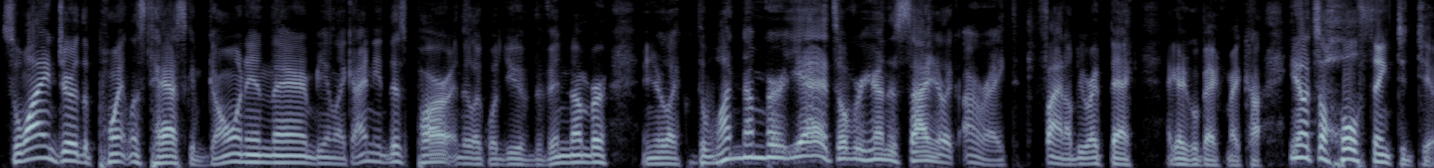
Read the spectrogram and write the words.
So why endure the pointless task of going in there and being like, I need this part? And they're like, Well, do you have the VIN number? And you're like, The what number? Yeah, it's over here on the side. And you're like, All right, fine, I'll be right back. I got to go back to my car. You know, it's a whole thing to do,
